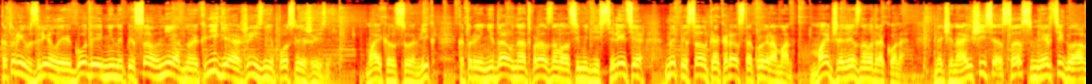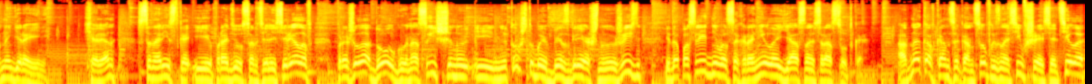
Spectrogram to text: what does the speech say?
который в зрелые годы не написал ни одной книги о жизни после жизни. Майкл Суэнвик, который недавно отпраздновал 70-летие, написал как раз такой роман «Мать Железного Дракона», начинающийся со смерти главной героини. Хелен, сценаристка и продюсер телесериалов, прожила долгую, насыщенную и не то чтобы безгрешную жизнь и до последнего сохранила ясность рассудка. Однако, в конце концов, износившееся тело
